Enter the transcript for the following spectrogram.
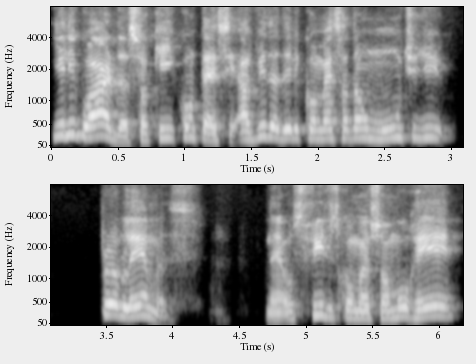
E ele guarda, só que acontece, a vida dele começa a dar um monte de problemas, né? Os filhos começam a morrer,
